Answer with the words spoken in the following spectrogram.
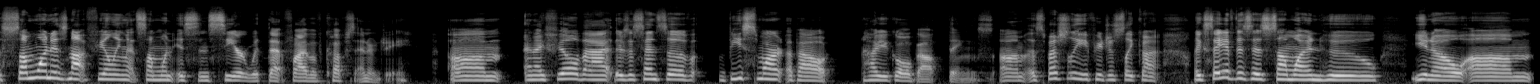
someone is not feeling that someone is sincere with that Five of Cups energy. Um, and I feel that there's a sense of be smart about how you go about things. Um, especially if you're just like, like say if this is someone who, you know, um,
